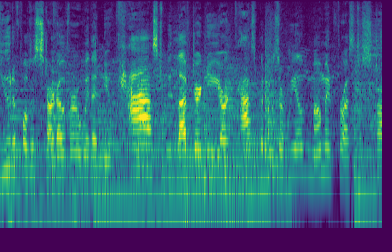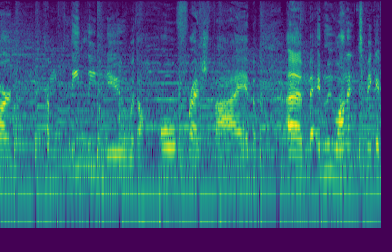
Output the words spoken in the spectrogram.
beautiful to start over with a new cast. We loved our New York cast, but it was a real moment for us to start completely new with a whole fresh vibe. Um, and we wanted to make it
